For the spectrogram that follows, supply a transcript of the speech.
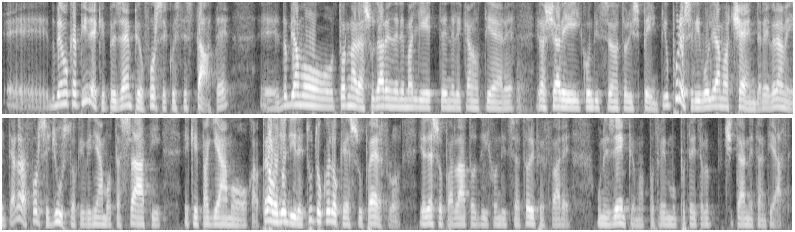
eh, dobbiamo capire che per esempio forse quest'estate eh, dobbiamo tornare a sudare nelle magliette, nelle canottiere e lasciare i condizionatori spenti, oppure se li vogliamo accendere veramente, allora forse è giusto che veniamo tassati e che paghiamo, però voglio dire tutto quello che è superfluo, io adesso ho parlato di condizionatori per fare un esempio, ma potremmo, potrete citarne tanti altri.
